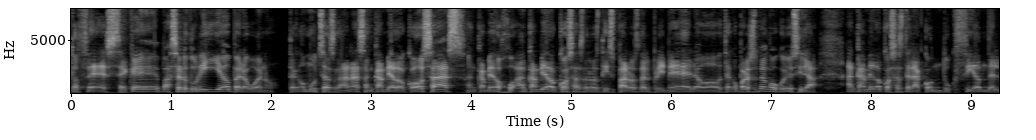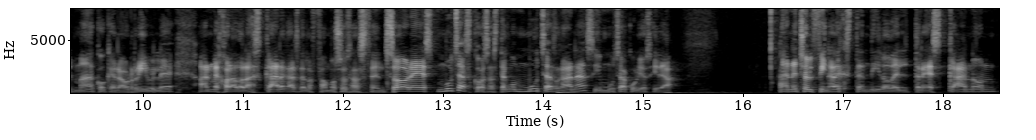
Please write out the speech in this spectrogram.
Entonces, sé que va a ser durillo, pero bueno, tengo muchas ganas. Han cambiado cosas, han cambiado, han cambiado cosas de los disparos del primero. Tengo, por eso tengo curiosidad. Han cambiado cosas de la conducción del Mako, que era horrible. Han mejorado las cargas de los famosos ascensores. Muchas cosas. Tengo muchas ganas y mucha curiosidad. Han hecho el final extendido del 3 Canon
